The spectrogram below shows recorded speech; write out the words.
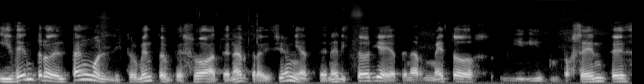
Y dentro del tango el instrumento empezó a tener tradición y a tener historia y a tener métodos y, y docentes,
